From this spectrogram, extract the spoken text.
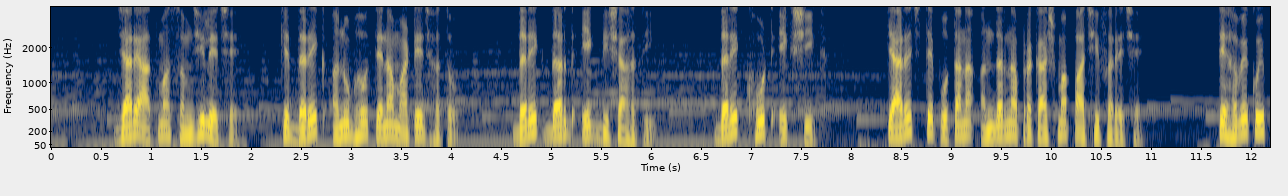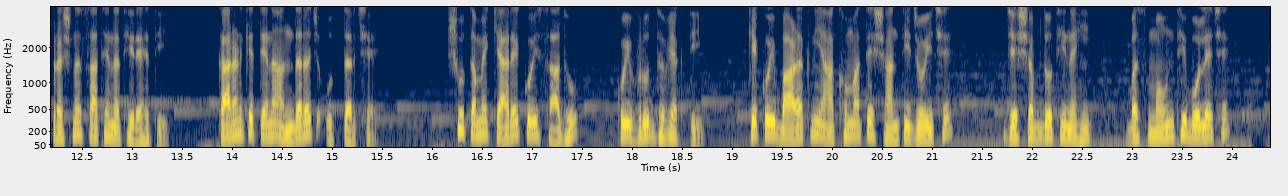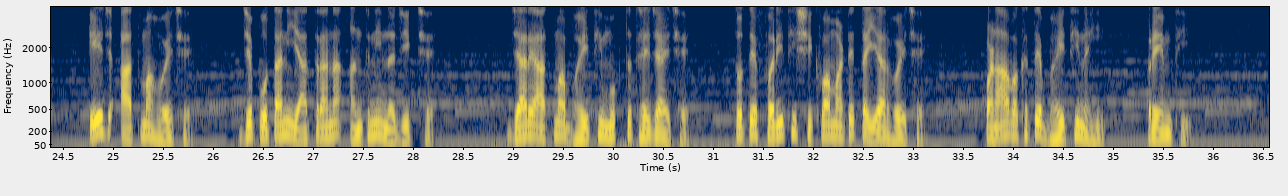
જ્યારે આત્મા સમજી લે છે કે દરેક અનુભવ તેના માટે જ હતો. દરેક દર્દ એક દિશા હતી. દરેક ખોટ એક શીખ. ત્યારે જ તે પોતાના અંદરના પ્રકાશમાં પાછી ફરે છે. તે હવે કોઈ પ્રશ્ન સાથે નથી રહેતી. કારણ કે તેના અંદર જ ઉત્તર છે. શું તમે ક્યારે કોઈ સાધુ, કોઈ વૃદ્ધ વ્યક્તિ કે કોઈ બાળકની આંખોમાં તે શાંતિ જોઈ છે? જે શબ્દોથી નહીં, બસ મૌનથી બોલે છે? એ જ આત્મા હોય છે, જે પોતાની યાત્રાના અંતની નજીક છે. જ્યારે આત્મા ભયથી મુક્ત થઈ જાય છે, તો તે ફરીથી શીખવા માટે તૈયાર હોય છે. પણ આ વખતે ભયથી નહીં, પ્રેમથી.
